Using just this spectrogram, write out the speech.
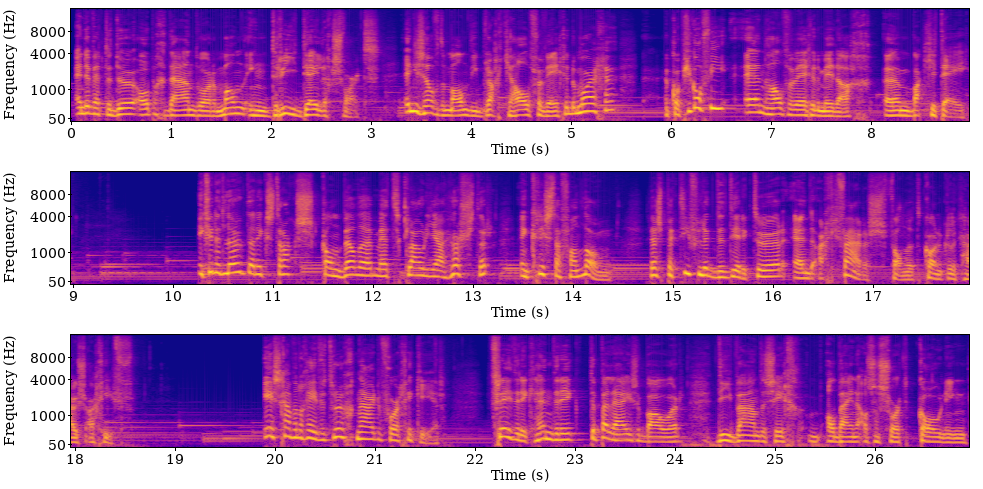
En er werd de deur opengedaan door een man in driedelig zwart. En diezelfde man die bracht je halverwege de morgen een kopje koffie en halverwege de middag een bakje thee. Ik vind het leuk dat ik straks kan bellen met Claudia Hurster en Christa van Loon, respectievelijk de directeur en de archivaris van het Koninklijk Huisarchief. Eerst gaan we nog even terug naar de vorige keer. Frederik Hendrik, de paleizenbouwer, die waande zich al bijna als een soort koning.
